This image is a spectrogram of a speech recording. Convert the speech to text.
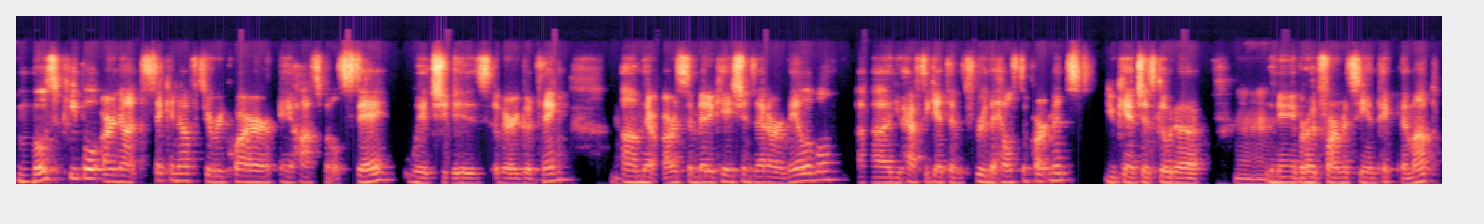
Most people are not sick enough to require a hospital stay, which is a very good thing. Um, there are some medications that are available. Uh, you have to get them through the health departments. You can't just go to mm-hmm. the neighborhood pharmacy and pick them up.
